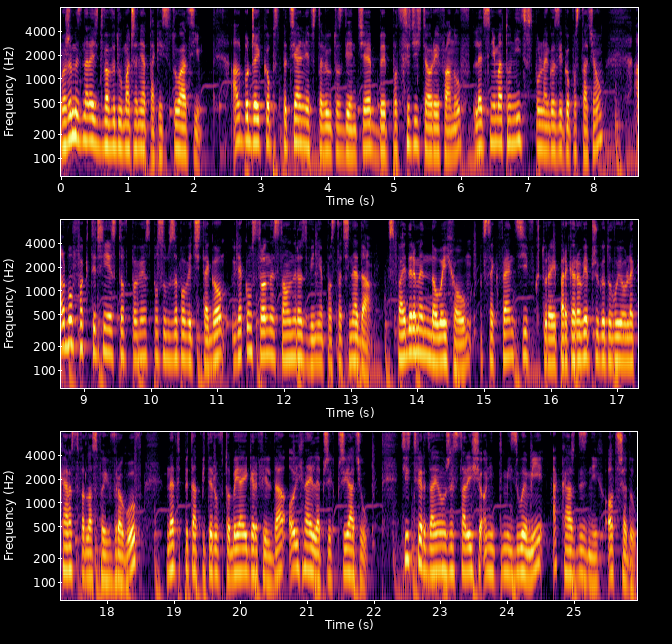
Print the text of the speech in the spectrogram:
Możemy znaleźć dwa wytłumaczenia takiej sytuacji. Albo Jacob specjalnie wstawił to zdjęcie, by podsycić teorię fanów, lecz nie ma to nic wspólnego z jego postacią, albo faktycznie jest to w pewien sposób zapowiedź tego, w jaką stronę Sony rozwinie postać Neda. W Spider-Man No Way Home, w sekwencji, w której Parkerowie przygotowują lekarstwa dla swoich wrogów, Ned pyta Peterów Tobeya i Garfielda o ich najlepszych przyjaciół. Ci stwierdzają, że stali się oni tymi złymi, a każdy z nich odszedł.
